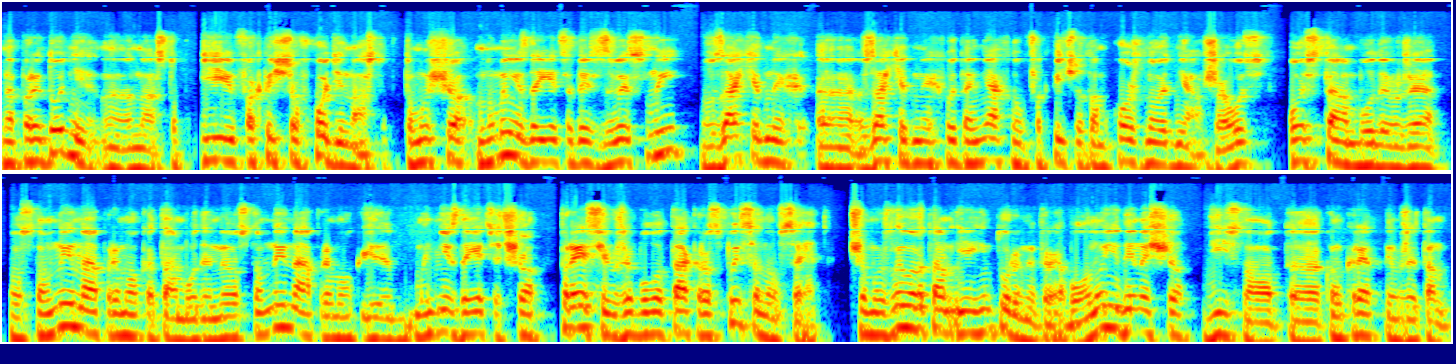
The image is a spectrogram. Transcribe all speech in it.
напередодні наступ, і фактично в ході наступу, тому що ну мені здається, десь з весни в західних в західних виданнях ну фактично там кожного дня вже ось ось там буде вже основний напрямок, а там буде не основний напрямок. І мені здається, що пресі вже було так розписано все, що можливо там і агентури не треба було. Ну єдине, що дійсно, от е, конкретний вже там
